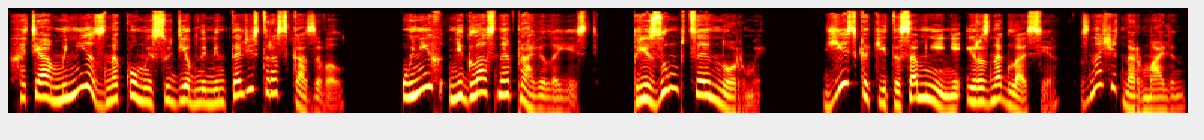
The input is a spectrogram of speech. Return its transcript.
Хотя мне знакомый судебный менталист рассказывал. У них негласное правило есть – презумпция нормы. Есть какие-то сомнения и разногласия, значит нормален.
